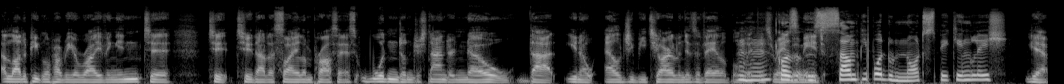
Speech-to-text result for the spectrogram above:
a lot of people probably arriving into to, to that asylum process wouldn't understand or know that you know LGBT Ireland is available with this mm-hmm. Because some people do not speak English Yeah,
